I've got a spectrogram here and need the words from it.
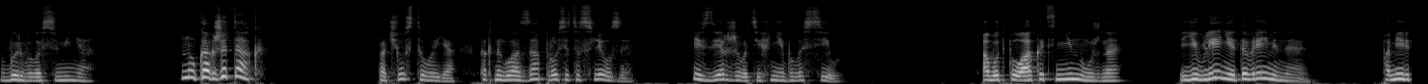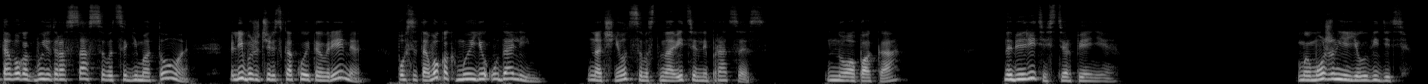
Вырвалось у меня. «Ну как же так?» Почувствовала я, как на глаза просятся слезы, и сдерживать их не было сил. А вот плакать не нужно. Явление это временное. По мере того, как будет рассасываться гематома, либо же через какое-то время, после того, как мы ее удалим, начнется восстановительный процесс. Ну а пока... Наберитесь терпения. Мы можем ее увидеть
